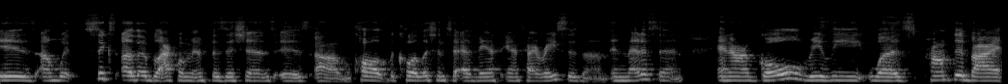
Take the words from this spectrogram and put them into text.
is um, with six other Black women physicians is um, called the Coalition to Advance Anti-Racism in Medicine. And our goal really was prompted by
